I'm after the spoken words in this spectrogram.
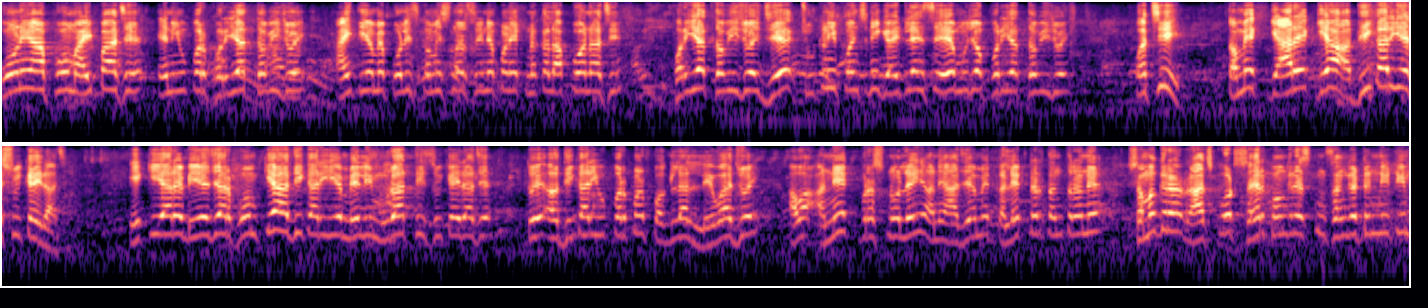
કોણે આ ફોર્મ આપ્યા છે, એની ઉપર ફરિયાદ થવી જોઈએ. અહીંથી અમે પોલીસ કમિશનરશ્રીને પણ એક નકલ આપવાના છીએ. ફરિયાદ થવી જોઈએ જે ચૂંટણી પંચની ગાઈડલાઇન્સ છે, એ મુજબ ફરિયાદ થવી જોઈએ. પછી, તમે ક્યારે કયા અધિકારીએ સ્વીકાર્યા છે? એકીયારે બે હજાર ફોર્મ કયા અધિકારીએ મેલી મુરાદથી સ્વીકાર્યા છે? તો એ અધિકારી ઉપર પણ પગલાં લેવા જોઈએ. આવા અનેક પ્રશ્નો લઈ અને આજે અમે કલેક્ટર તંત્રને સમગ્ર રાજકોટ શહેર કોંગ્રેસ સંગઠનની ટીમ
